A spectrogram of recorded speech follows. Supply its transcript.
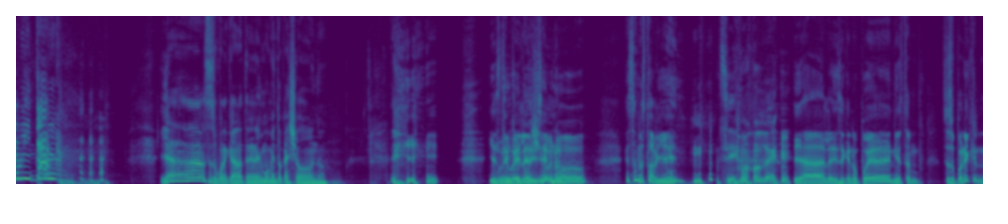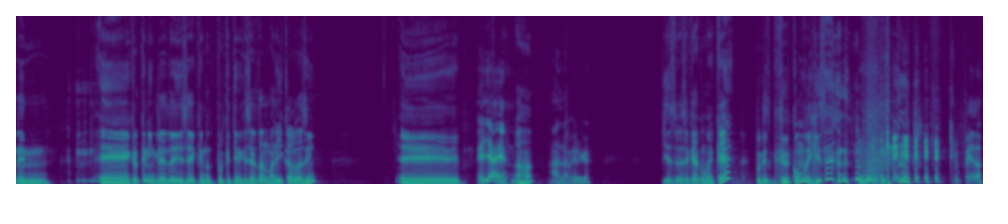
agüita, agüita. Ya se supone que van a tener el momento cachondo. y este güey le dice, no, esto no está bien. Sí, güey. Ya le dice que no pueden y está... Se supone que en... en- eh, creo que en inglés le dice que no, porque tiene que ser tan marica, algo así. Eh, ¿Ella, eh? ajá. A la verga. Y este güey se queda como de, ¿qué? ¿Por qué? ¿Qué- ¿Cómo dijiste? ¿Qué pedo?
